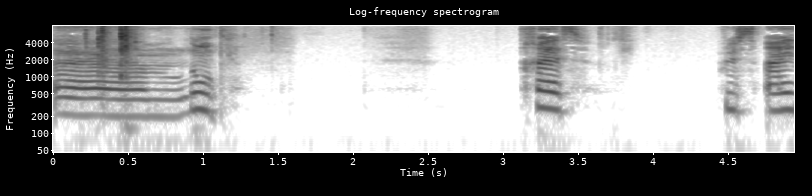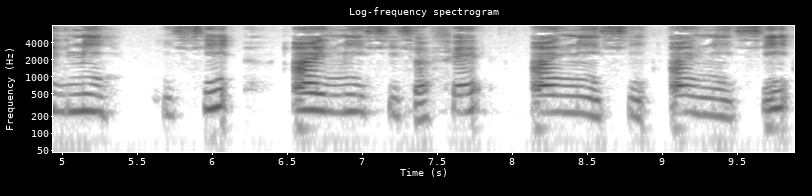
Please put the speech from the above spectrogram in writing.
Euh, donc, 13 plus 1,5 ici, 1,5 ici, ça fait 1,5 ici, 1,5 ici,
